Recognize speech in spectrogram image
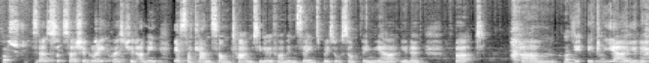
that's so, such a great question. I mean, yes, I can sometimes, you know, if I'm in Sainsbury's or something, yeah, you know, but um, it, it, yeah, you know,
